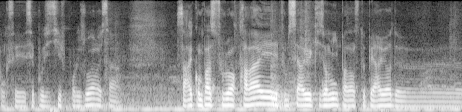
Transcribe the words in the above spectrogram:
Donc, c'est positif pour les joueurs et ça, récompense tout leur travail et tout le sérieux qu'ils ont mis pendant cette période euh,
